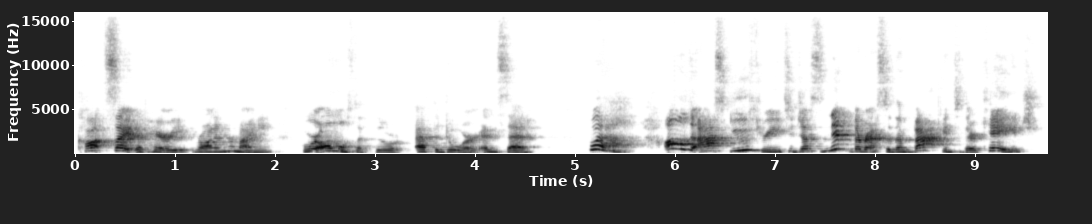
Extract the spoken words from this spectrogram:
caught sight of Harry, Ron, and Hermione, who were almost at the door, at the door and said, Well, I'll ask you three to just nip the rest of them back into their cage.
